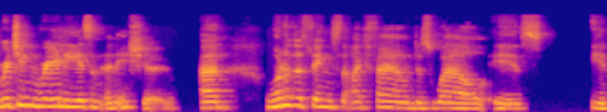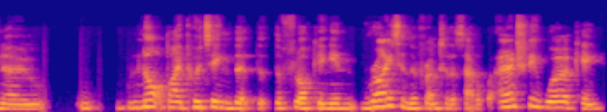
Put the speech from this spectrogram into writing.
bridging really isn't an issue. And one of the things that I found as well is, you know, not by putting the, the, the flocking in right in the front of the saddle, but actually working,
